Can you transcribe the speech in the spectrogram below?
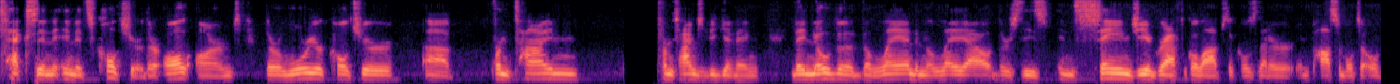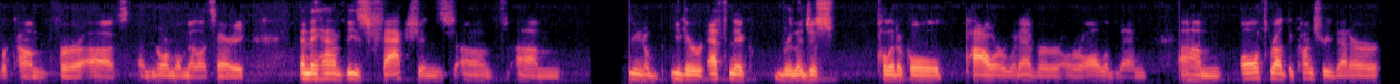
Texan in its culture. They're all armed. They're a warrior culture uh, from time from time's beginning. They know the the land and the layout. There's these insane geographical obstacles that are impossible to overcome for uh, a normal military, and they have these factions of um, you know either ethnic, religious, political power, whatever, or all of them, um, all throughout the country that are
